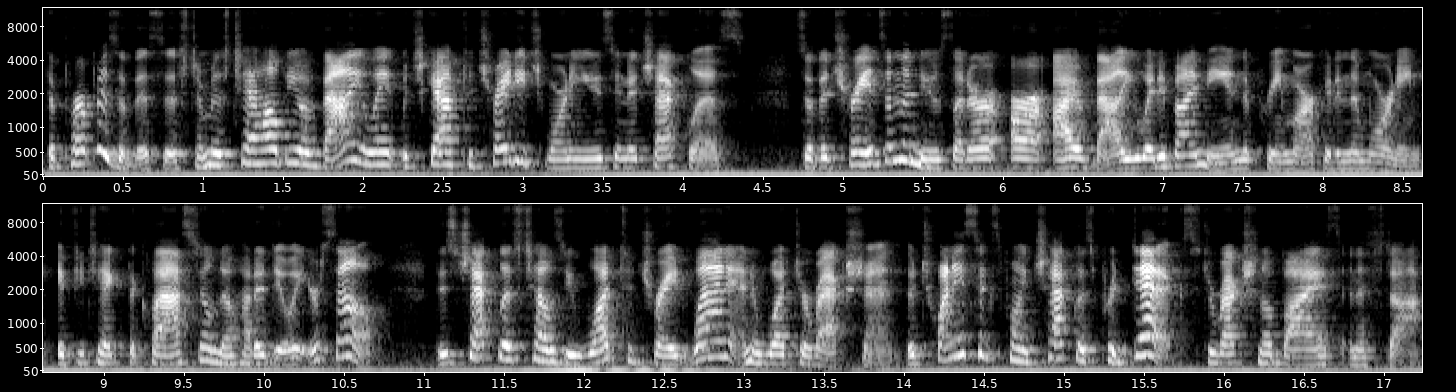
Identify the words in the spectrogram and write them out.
The purpose of this system is to help you evaluate which gap to trade each morning using a checklist. So the trades in the newsletter are evaluated by me in the pre-market in the morning. If you take the class, you'll know how to do it yourself. This checklist tells you what to trade when and in what direction. The 26-point checklist predicts directional bias in a stock.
